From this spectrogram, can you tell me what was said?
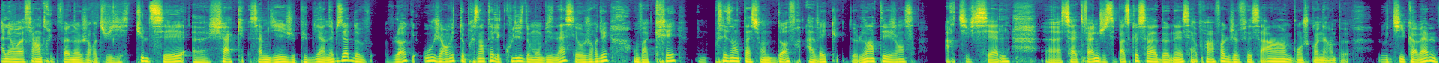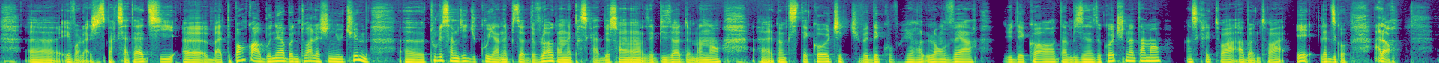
Allez, on va faire un truc fun aujourd'hui. Tu le sais, euh, chaque samedi, je publie un épisode de vlog où j'ai envie de te présenter les coulisses de mon business. Et aujourd'hui, on va créer une présentation d'offres avec de l'intelligence artificielle. Euh, ça va être fun. Je ne sais pas ce que ça va donner. C'est la première fois que je fais ça. Hein. Bon, je connais un peu l'outil quand même. Euh, et voilà, j'espère que ça t'aide. Si euh, bah, tu n'es pas encore abonné, abonne-toi à la chaîne YouTube. Euh, tous les samedis, du coup, il y a un épisode de vlog. On est presque à 200 épisodes maintenant. donc, si tu es coach et que tu veux découvrir l'envers du décor d'un business de coach notamment, inscris-toi, abonne-toi et let's go. Alors,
